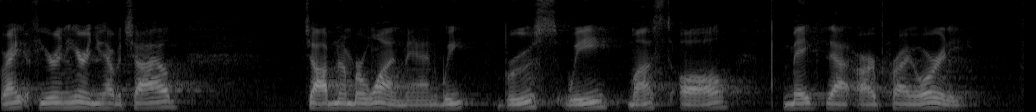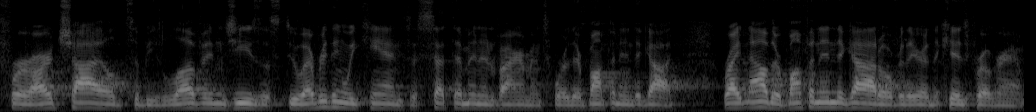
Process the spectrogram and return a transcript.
Right? If you're in here and you have a child, job number one, man, we, Bruce, we must all make that our priority for our child to be loving Jesus. Do everything we can to set them in environments where they're bumping into God. Right now, they're bumping into God over there in the kids program.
